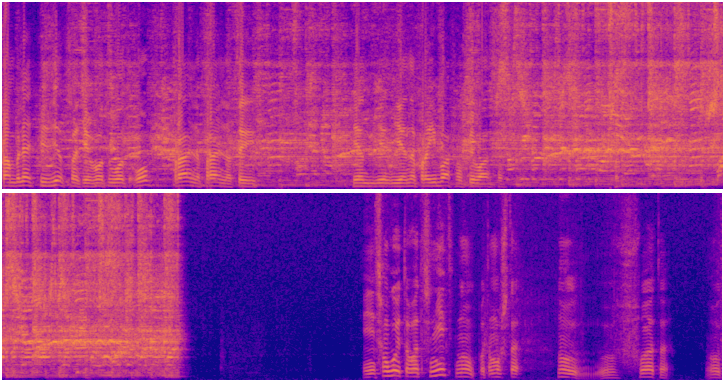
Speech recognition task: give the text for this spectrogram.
Там, блядь, пиздец, кстати, вот, вот, оп, правильно, правильно, ты, я, я, я на проебашил пиваса. Смогу этого оценить, ну, потому что, ну, это, вот,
